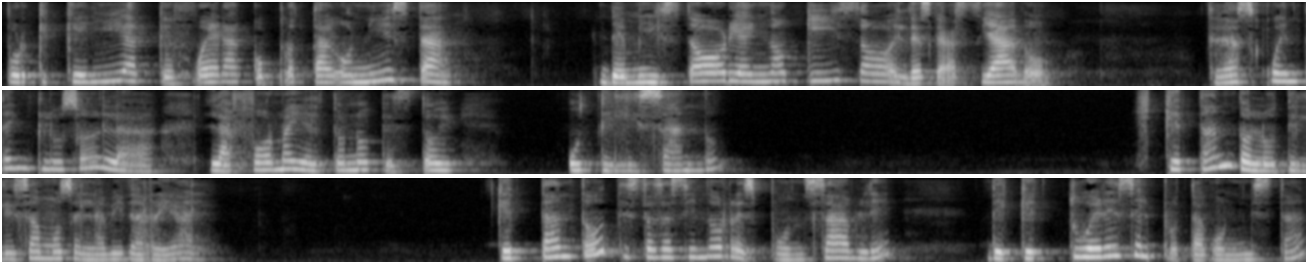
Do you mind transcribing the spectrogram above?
porque quería que fuera coprotagonista de mi historia y no quiso el desgraciado. ¿Te das cuenta incluso la, la forma y el tono que estoy utilizando? ¿Y qué tanto lo utilizamos en la vida real? ¿Qué tanto te estás haciendo responsable de que tú eres el protagonista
